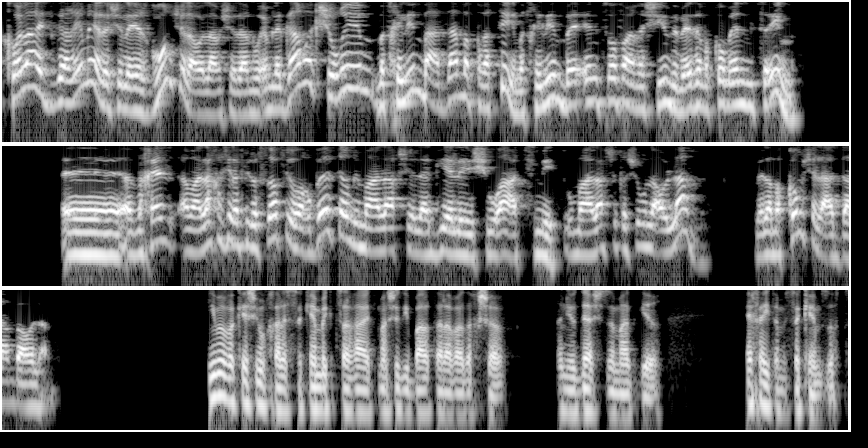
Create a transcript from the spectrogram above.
כל האתגרים האלה של הארגון של העולם שלנו הם לגמרי קשורים, מתחילים באדם הפרטי, מתחילים באין סוף האנשים ובאיזה מקום הם נמצאים. אה, אז לכן המהלך של הפילוסופיה הוא הרבה יותר ממהלך של להגיע לישועה עצמית, הוא מהלך שקשור לעולם ולמקום של האדם בעולם. אם אבקש ממך לסכם בקצרה את מה שדיברת עליו עד עכשיו, אני יודע שזה מאתגר, איך היית מסכם זאת?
